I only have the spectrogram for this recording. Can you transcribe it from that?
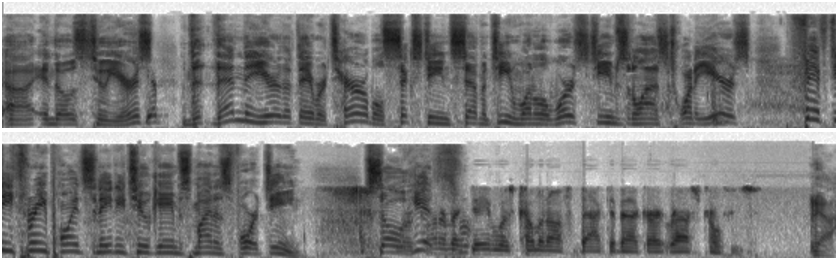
uh, in those two years. Yep. Th- then the year that they were terrible, 16 17, one of the worst teams in the last 20 years, 53 points in 82 games, minus 14. So Where he Connor th- McDavid was coming off back to back Art Ross trophies. Yeah,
